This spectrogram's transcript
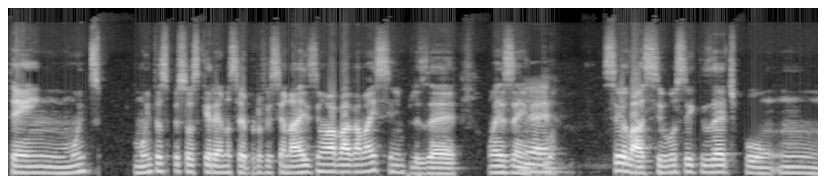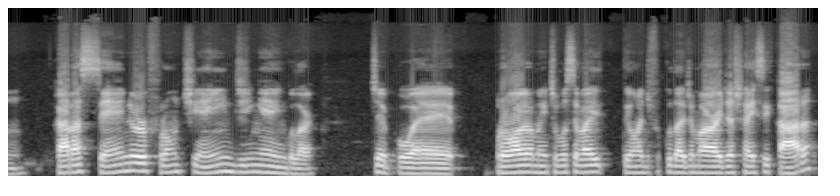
tem muitos muitas pessoas querendo ser profissionais em uma vaga mais simples. É um exemplo. É. Sei lá, se você quiser, tipo, um cara sênior front-end em Angular, tipo, é provavelmente você vai ter uma dificuldade maior de achar esse cara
